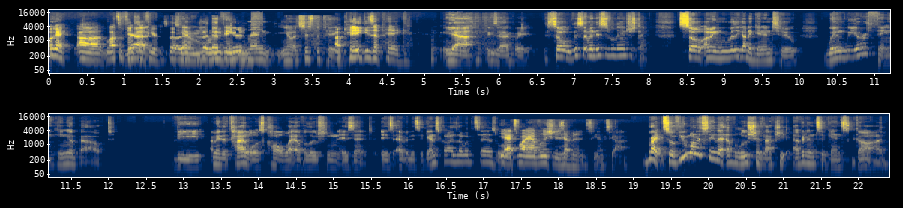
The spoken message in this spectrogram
Okay, uh, lots of fun Yeah. stuff here, So Tim. that, what are you that's weird, man. You know, it's just a pig. A pig is a pig. Yeah, exactly. So this, I mean, this is really interesting. So, I mean, we really got to get into when we are thinking about the. I mean, the title is called "Why Evolution Isn't Is Evidence Against God." Is that what it says? Or- Yeah, it's why evolution is evidence against God. Right. So, if you want to say that evolution is actually evidence against God,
